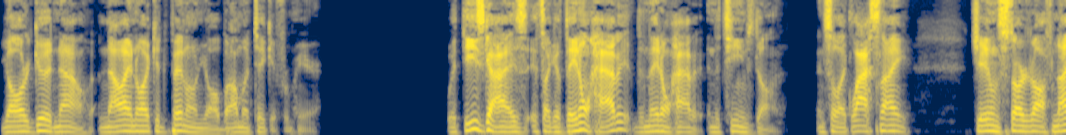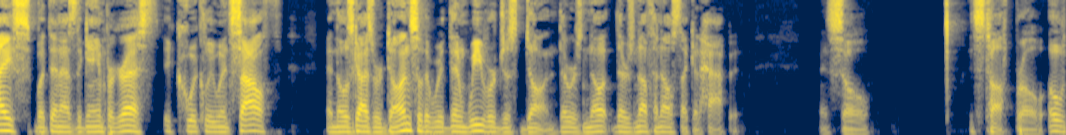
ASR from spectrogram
y'all are good now. Now I know I can depend on y'all, but I'm going to take it from here. With these guys, it's like if they don't have it, then they don't have it, and the team's done. And so, like last night, Jaylen started off nice, but then as the game progressed, it quickly went south, and those guys were done. So that we, then we were just done. There was no, there's nothing else that could happen, and so it's tough, bro. Oh,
